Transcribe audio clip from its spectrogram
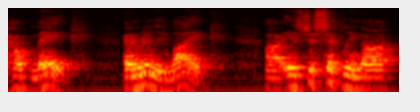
help make and really like uh, is just simply not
